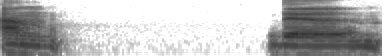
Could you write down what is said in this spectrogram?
and the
